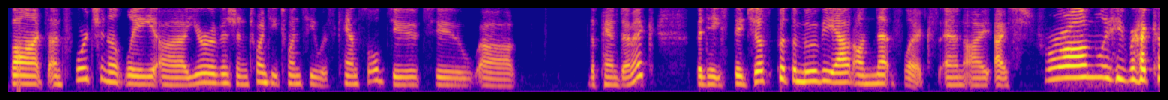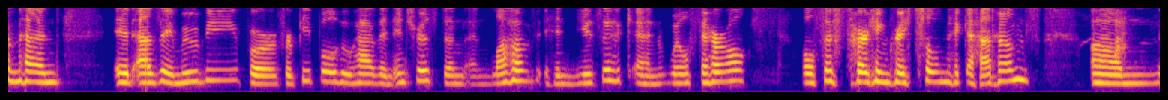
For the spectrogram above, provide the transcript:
but unfortunately uh, eurovision 2020 was canceled due to uh, the pandemic. But they, they just put the movie out on Netflix, and I, I strongly recommend it as a movie for, for people who have an interest and, and love in music and Will Ferrell, also starring Rachel McAdams. Um,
